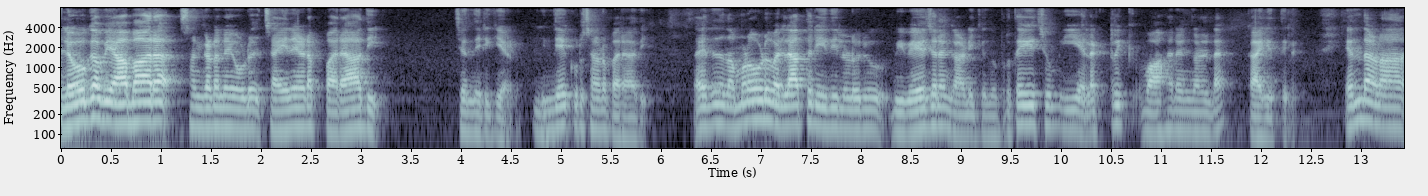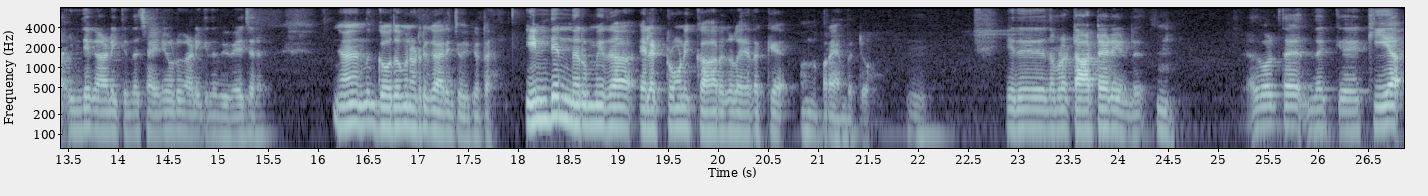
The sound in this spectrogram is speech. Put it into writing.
ലോക വ്യാപാര സംഘടനയോട് ചൈനയുടെ പരാതി ചെന്നിരിക്കുകയാണ്. ഇന്ത്യയെക്കുറിച്ചാണ് പരാതി. അതായത് നമ്മളോട് വല്ലാത്ത രീതിയിലുള്ളൊരു വിവേചനം കാണിക്കുന്നു. പ്രത്യേകിച്ചും ഈ ഇലക്ട്രിക് വാഹനങ്ങളുടെ കാര്യത്തിൽ എന്താണ് ആ ഇന്ത്യ കാണിക്കുന്ന ചൈനയോട് കാണിക്കുന്ന വിവേചനം? ഞാൻ ഗൗതമനോടൊരു കാര്യം ചോദിക്കട്ടെ. ഇന്ത്യൻ നിർമ്മിത ഇലക്ട്രോണിക് കാറുകൾ ഏതൊക്കെ ഒന്ന് പറയാൻ പറ്റുമോ ഇത് നമ്മുടെ ടാറ്റയുടെ ഉണ്ട്. അതുപോലത്തെ കിയ.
